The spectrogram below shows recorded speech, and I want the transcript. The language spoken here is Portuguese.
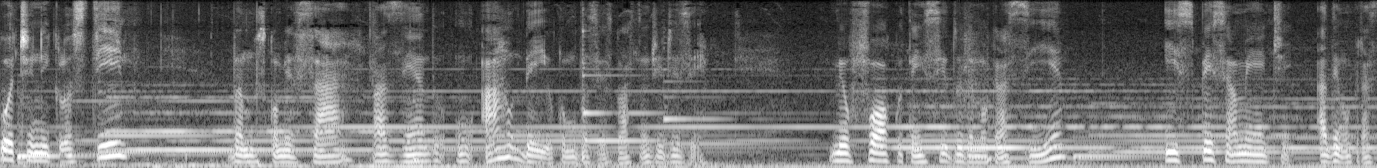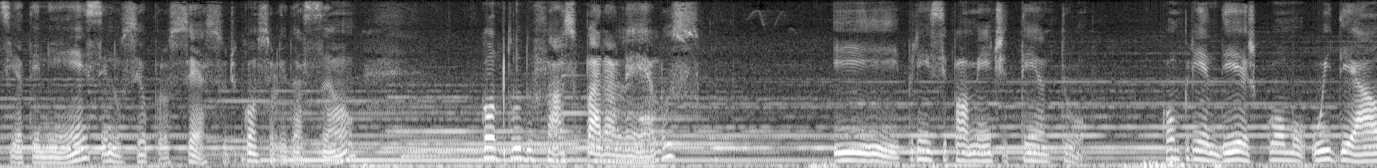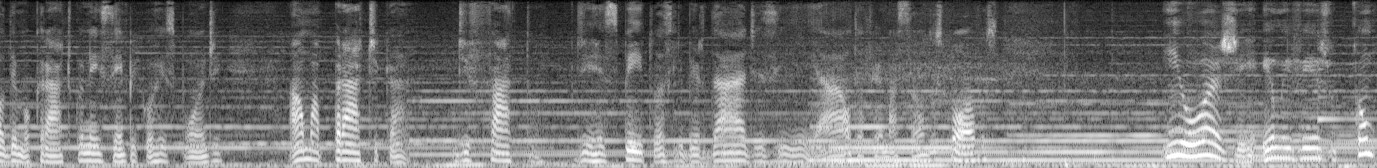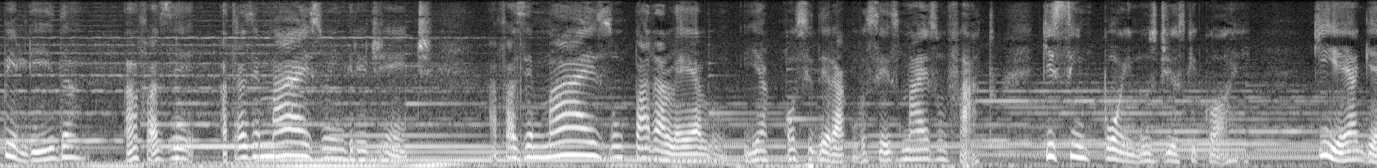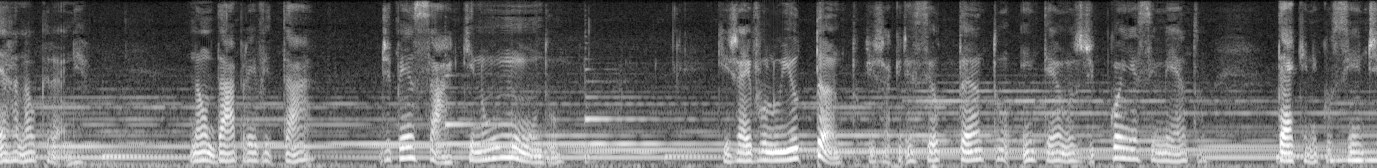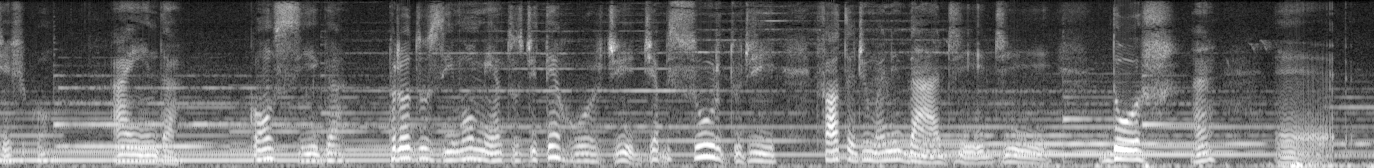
Cotiniclosti. Vamos começar fazendo um arrodeio, como vocês gostam de dizer. Meu foco tem sido democracia, especialmente a democracia ateniense no seu processo de consolidação. Contudo, faço paralelos e principalmente tento compreender como o ideal democrático nem sempre corresponde a uma prática de fato de respeito às liberdades e à autoafirmação dos povos. E hoje eu me vejo compelida a fazer, a trazer mais um ingrediente, a fazer mais um paralelo e a considerar com vocês mais um fato que se impõe nos dias que correm que é a guerra na Ucrânia. Não dá para evitar de pensar que num mundo que já evoluiu tanto, que já cresceu tanto em termos de conhecimento técnico científico, ainda consiga produzir momentos de terror, de, de absurdo, de falta de humanidade, de dor, né? É,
